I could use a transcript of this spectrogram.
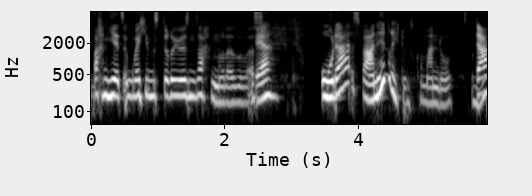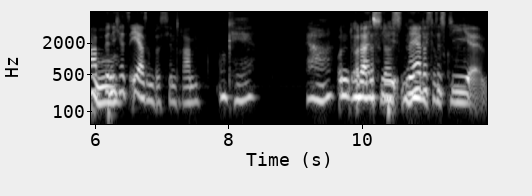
machen hier jetzt irgendwelche mysteriösen Sachen oder sowas. Ja. Oder es war ein Hinrichtungskommando. Da Uh. bin ich jetzt eher so ein bisschen dran. Okay. Ja. Und Wie oder dass die, das? Naja, dass, dass die, äh,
